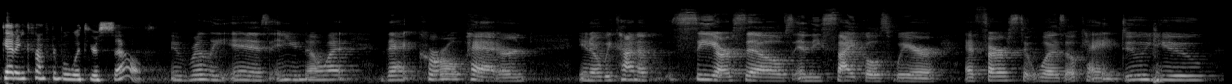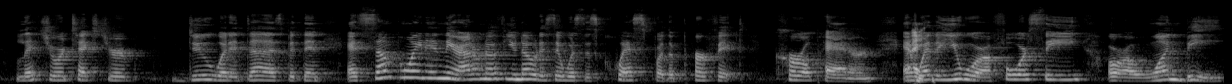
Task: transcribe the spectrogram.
getting comfortable with yourself. It really is. And you know what? That curl pattern, you know, we kind of see ourselves in these cycles where at first it was, okay, do you let your texture do what it does. But then at some point in there, I don't know if you noticed, there was this quest for the perfect curl pattern. And right. whether you were a 4C or a 1B,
